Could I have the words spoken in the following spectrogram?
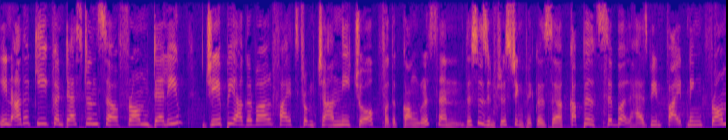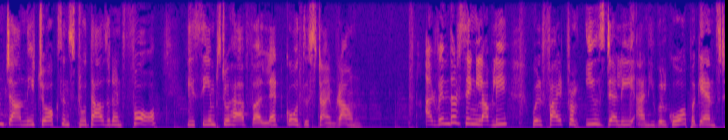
In other key contestants uh, from Delhi, JP Agarwal fights from Chandni Chowk for the Congress. And this is interesting because uh, Kapil Sibal has been fighting from Chandni Chowk since 2004. He seems to have uh, let go this time round. Arvinder Singh Lovely will fight from East Delhi and he will go up against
